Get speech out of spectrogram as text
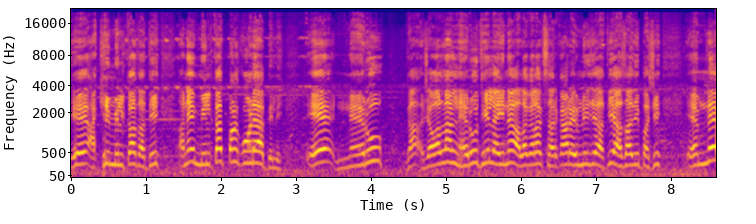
જે આખી મિલકત હતી, અને મિલકત પણ કોણે આપેલી? એ નહેરુ જવાહરલાલ નહેરુથી લઈને અલગ અલગ સરકારો એમની જે હતી આઝાદી પછી, એમને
